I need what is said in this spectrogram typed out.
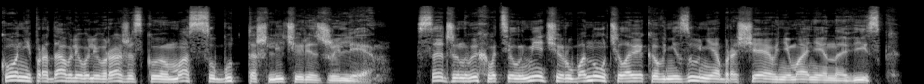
Кони продавливали вражескую массу, будто шли через желе. Седжин выхватил меч и рубанул человека внизу, не обращая внимания на виск.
